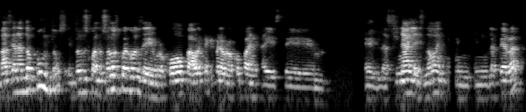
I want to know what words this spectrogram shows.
vas ganando puntos. Entonces, cuando son los juegos de Eurocopa, ahorita que fue la Eurocopa, este, en las finales, ¿no? En, Inglaterra,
